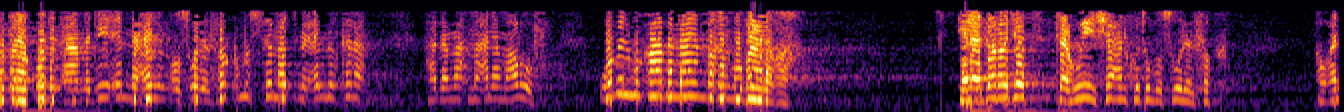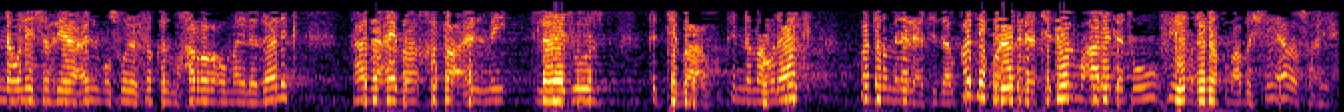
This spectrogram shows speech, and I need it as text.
كما يقول الآمدي إن علم أصول الفقه مستمد من علم الكلام. هذا معنى معروف. وبالمقابل لا ينبغي المبالغة إلى درجة تهوين شأن كتب أصول الفقه أو أنه ليس فيها علم أصول الفقه المحرر أو ما إلى ذلك هذا أيضا خطأ علمي لا يجوز اتباعه إنما هناك قدر من الاعتدال. قد يكون هذا الاعتدال معالجته فيه انغلاق بعض الشيء هذا صحيح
